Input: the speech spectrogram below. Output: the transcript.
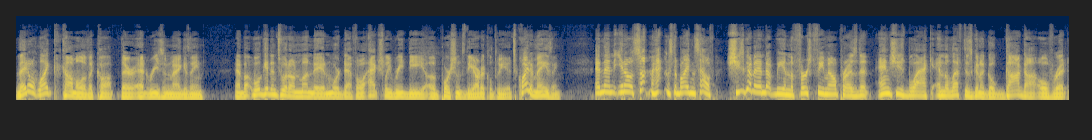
They don't like Kamala the cop there at Reason Magazine. And, but we'll get into it on Monday in more depth. I'll actually read the uh, portions of the article to you. It's quite amazing. And then, you know, something happens to Biden's health. She's going to end up being the first female president, and she's black, and the left is going to go gaga over it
